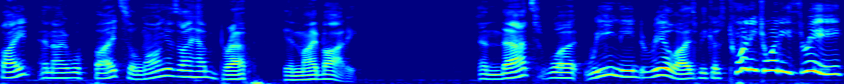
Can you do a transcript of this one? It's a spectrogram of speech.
fight and I will fight so long as I have breath in my body. And that's what we need to realize because 2023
